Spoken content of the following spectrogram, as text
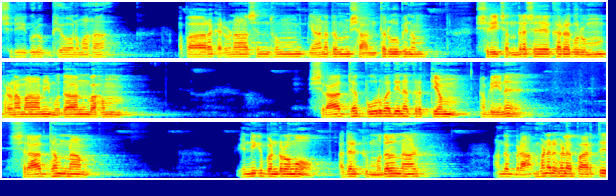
ஸ்ரீகுருப்போ நம. அபார கருணாசிந்தும் ஜானதம் சாந்தரூபிணம். ஸ்ரீச்சந்திரசேகரகுரும் பிரணமாமி முதான்வகம். ஸ்ராத்த பூர்வதின கிருத்தியம் அப்படின்னு ஸ்ராத்தம் நாம் என்றைக்கு பண்ணுறோமோ அதற்கு முதல் நாள் அந்த பிராமணர்களை பார்த்து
